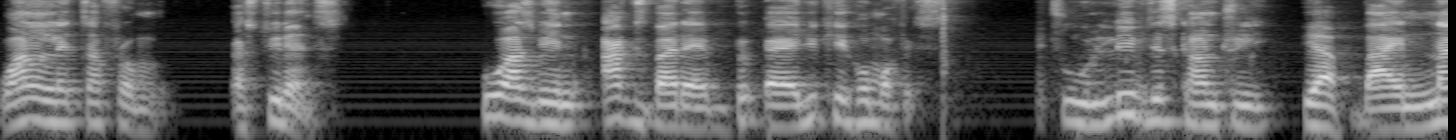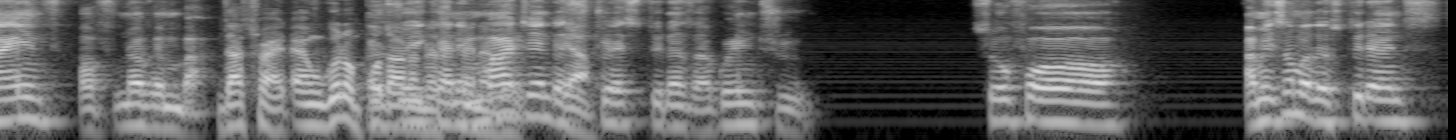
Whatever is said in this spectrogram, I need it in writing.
one letter from a student who has been asked by the uh, UK Home Office to leave this country yeah. by 9th of November. That's right. I'm going to put so that you can imagine the yeah. stress students are going through. So for, I mean, some of the students,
